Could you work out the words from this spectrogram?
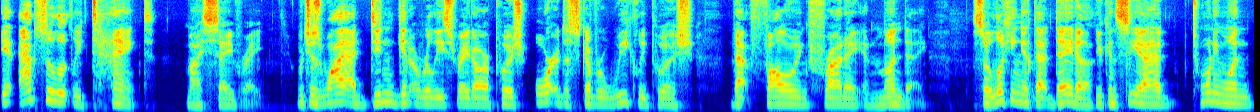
it absolutely tanked my save rate, which is why I didn't get a Release Radar push or a Discover Weekly push that following Friday and Monday. So looking at that data, you can see I had 21,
